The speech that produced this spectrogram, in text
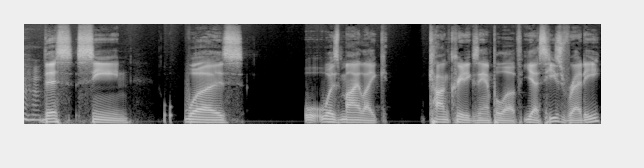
mm-hmm. this scene was was my like concrete example of yes, he's ready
